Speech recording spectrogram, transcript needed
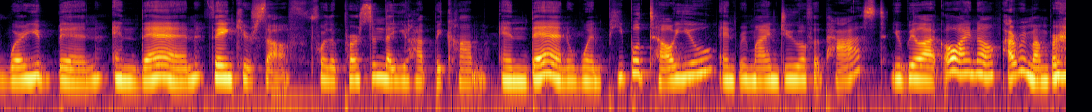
where you've been and then thank yourself for the person that you have become. And then when people tell you and remind you of the past, you'll be like, oh, I know, I remember.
